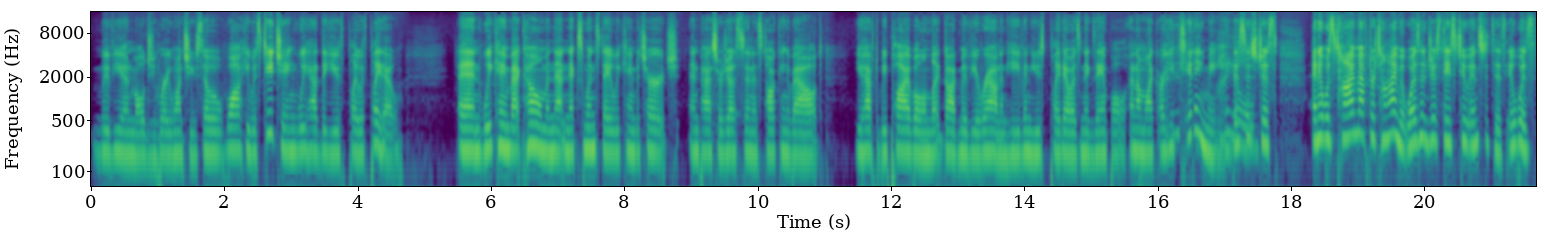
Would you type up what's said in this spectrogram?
move you and mold you where He wants you. So while he was teaching, we had the youth play with Play-Doh. And we came back home, and that next Wednesday we came to church, and Pastor Justin is talking about you have to be pliable and let God move you around. And he even used Play Doh as an example. And I'm like, are you kidding me? This is just, and it was time after time. It wasn't just these two instances, it was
